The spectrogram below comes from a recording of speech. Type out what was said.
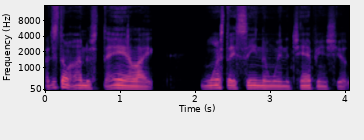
I just don't understand like once they seen them win the championship,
